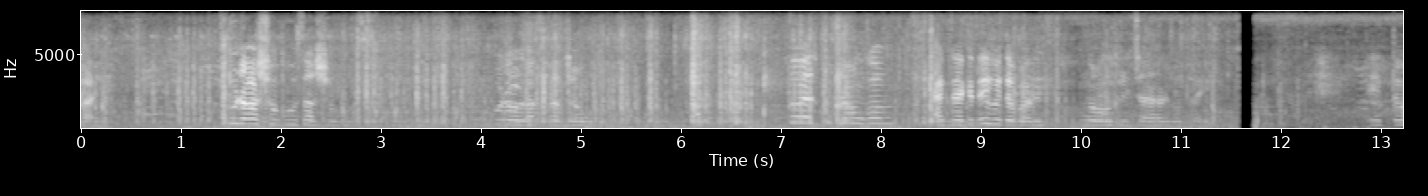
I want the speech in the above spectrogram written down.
ভাই? পুরো সবুজ আর সবুজ। পুরো রাস্তার জঙ্গল। তো জঙ্গল এক জায়গাতেই হইতে পারে। নোয়াখালী ছাড়া আর কোথায় এই তো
